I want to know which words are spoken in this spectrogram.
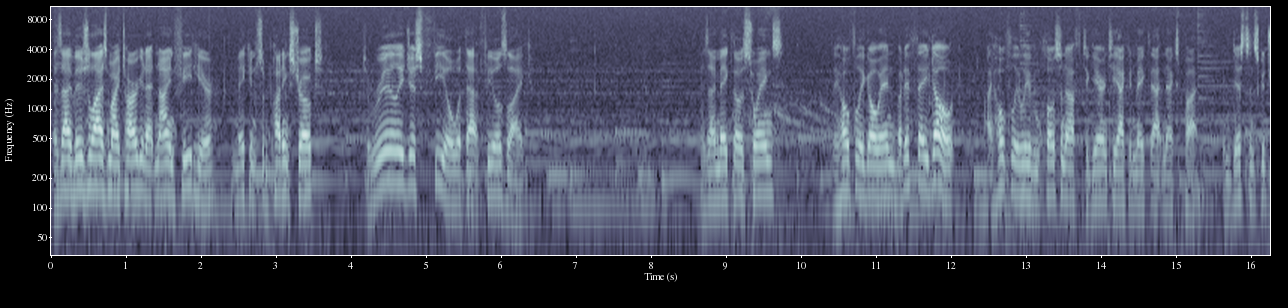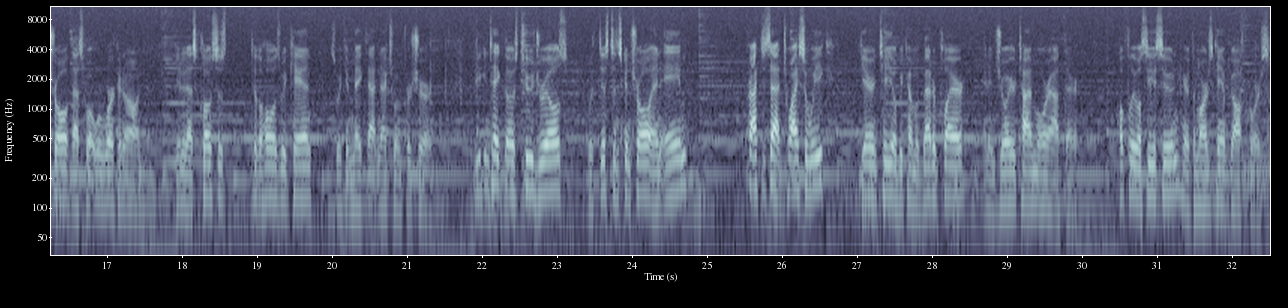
As I visualize my target at nine feet here, making some putting strokes to really just feel what that feels like. As I make those swings, they hopefully go in, but if they don't, I hopefully leave them close enough to guarantee I can make that next putt. In distance control, that's what we're working on. Get it as close as, to the hole as we can so we can make that next one for sure. If you can take those two drills with distance control and aim, practice that twice a week, guarantee you'll become a better player and enjoy your time more out there. Hopefully we'll see you soon here at the Martis Camp Golf Course.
